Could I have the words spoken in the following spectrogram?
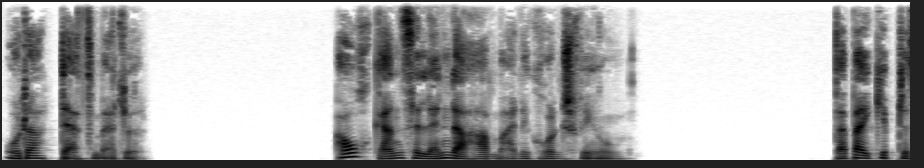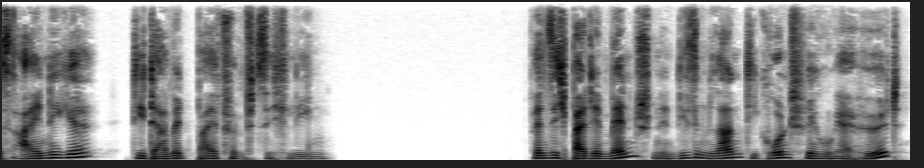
oder Death Metal. Auch ganze Länder haben eine Grundschwingung. Dabei gibt es einige, die damit bei 50 liegen. Wenn sich bei den Menschen in diesem Land die Grundschwingung erhöht,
